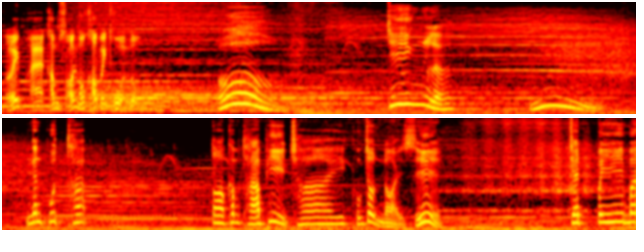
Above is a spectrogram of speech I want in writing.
เผยแผ่คำสอนของเขาไปทั่วโลก โอ้ จริงเหรอ อืม งั้นพุทธะ ตอบคำถามพี่ชายของเจ้าหน่อยสิ เจ็ดปีมา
